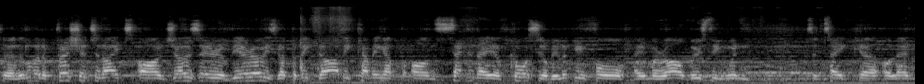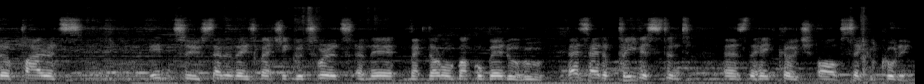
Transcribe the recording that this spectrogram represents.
So a little bit of pressure tonight on Jose Riveiro. He's got the big derby coming up on Saturday, of course. He'll be looking for a morale-boosting win to take uh, Orlando Pirates into Saturday's match in good spirits. And there, MacDonald Makhubedu, who has had a previous stint as the head coach of Sekhukhune.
